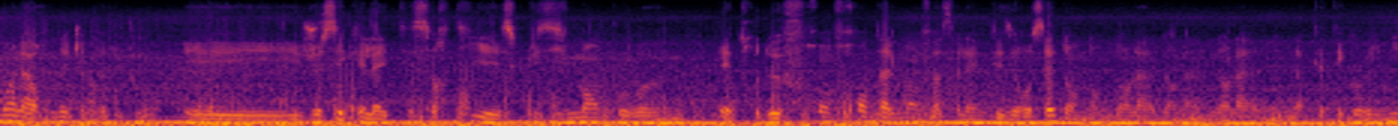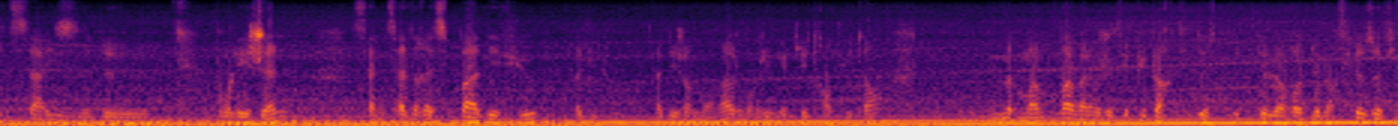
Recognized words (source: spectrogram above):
moi la Hornet j'aime pas du tout. Et je sais qu'elle a été sortie exclusivement pour euh, être de front frontalement face à la MT-07 donc, dans, la, dans, la, dans la, catégorie mid-size pour les jeunes. Ça ne s'adresse pas à des vieux pas du tout. À des gens de mon âge bon, j'ai 38 ans. Moi, moi, voilà je fais plus partie de, leur, de leur philosophie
